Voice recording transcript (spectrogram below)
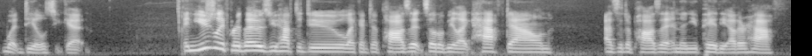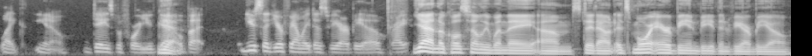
what deals you get. And usually for those, you have to do like a deposit, so it'll be like half down as a deposit, and then you pay the other half like you know days before you go. Yeah. But you said your family does VRBO, right? Yeah, Nicole's family when they um, stay down, it's more Airbnb than VRBO,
